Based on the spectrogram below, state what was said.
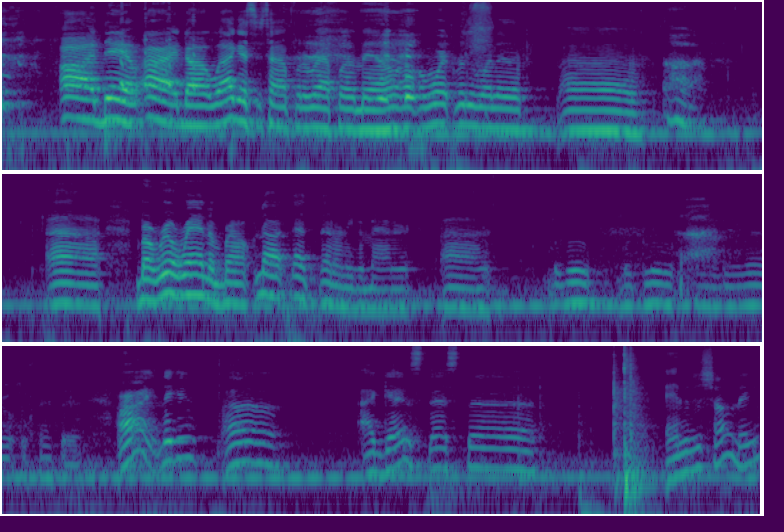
oh damn! All right, dog. Well, I guess it's time for the wrap up, man. I, I, I really want to, uh, uh, bro, real random, bro. No, that that don't even matter. Uh, blue, blue, blue. blue, what's that? All right, nigga. Uh, I guess that's the end of the show, niggas.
